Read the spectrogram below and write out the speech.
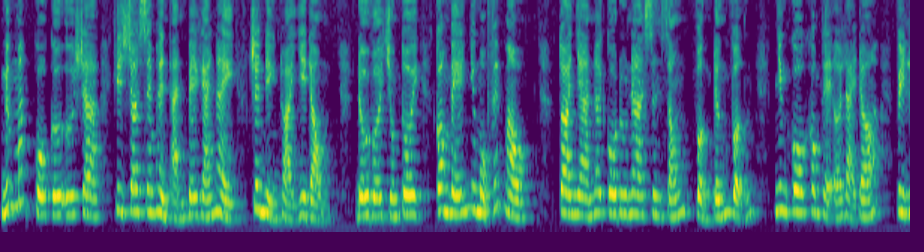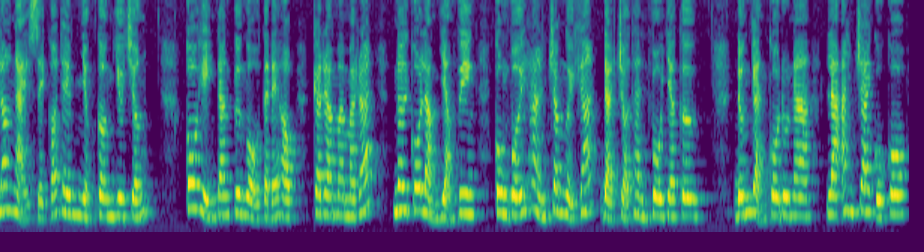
nước mắt cô cứ ứa ra khi cho xem hình ảnh bé gái này trên điện thoại di động. Đối với chúng tôi, con bé như một phép màu. Tòa nhà nơi cô Duna sinh sống vẫn đứng vững, nhưng cô không thể ở lại đó vì lo ngại sẽ có thêm những cơn dư chấn. Cô hiện đang cư ngụ tại Đại học Karamamarat, nơi cô làm giảng viên, cùng với hàng trăm người khác đã trở thành vô gia cư. Đứng cạnh cô Duna là anh trai của cô,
